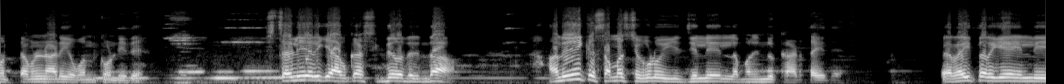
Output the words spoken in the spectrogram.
ಮತ್ತು ತಮಿಳುನಾಡಿಗೆ ಹೊಂದ್ಕೊಂಡಿದೆ. ಸ್ಥಳೀಯರಿಗೆ ಅವಕಾಶ ಸಿಗದಿರೋದ್ರಿಂದ ಅನೇಕ ಸಮಸ್ಯೆಗಳು ಈ ಜಿಲ್ಲೆಯಲ್ಲಿ ನಮ್ಮ ಇನ್ನೂ ಕಾಡ್ತಾ ಇದೆ. ರೈತರಿಗೆ ಇಲ್ಲಿ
